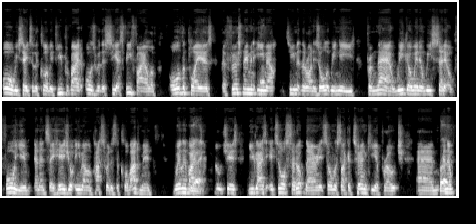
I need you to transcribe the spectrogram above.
or we say to the club if you provide us with a csv file of all the players, their first name and email, team that they're on is all that we need. From there, we go in and we set it up for you and then say, here's your email and password as the club admin. We'll invite yeah. the coaches. You guys, it's all set up there, and it's almost like a turnkey approach. Um, right. And then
